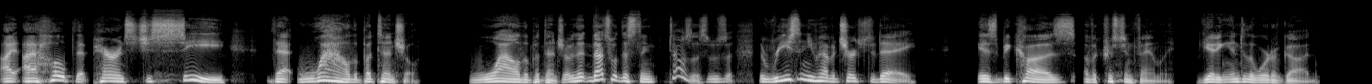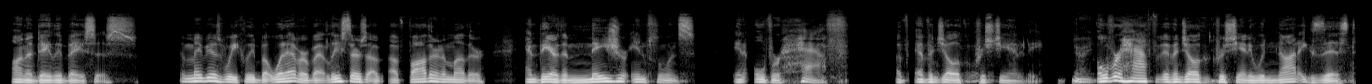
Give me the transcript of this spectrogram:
I, I hope that parents just see that, wow, the potential. Wow, the potential. That's what this thing tells us. It was the reason you have a church today is because of a Christian family getting into the Word of God on a daily basis. Maybe as weekly, but whatever. But at least there's a, a father and a mother, and they are the major influence in over half of evangelical Christianity. Right. Over half of evangelical Christianity would not exist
